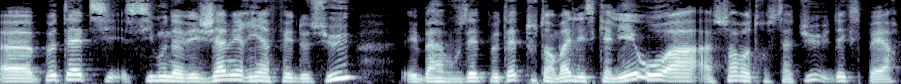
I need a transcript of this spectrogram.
Euh, peut-être si, vous n'avez jamais rien fait dessus, eh ben vous êtes peut-être tout en bas de l'escalier ou à asseoir votre statut d'expert.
